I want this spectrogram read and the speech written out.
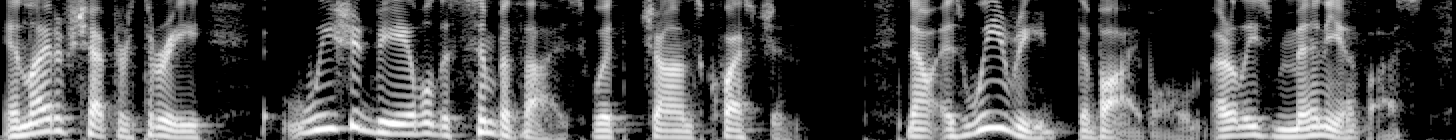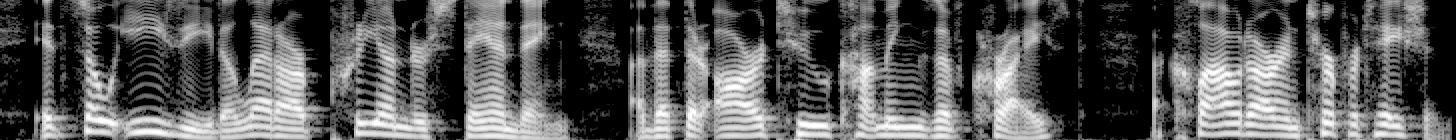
In light of chapter 3, we should be able to sympathize with John's question. Now, as we read the Bible, or at least many of us, it's so easy to let our pre understanding that there are two comings of Christ cloud our interpretation,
